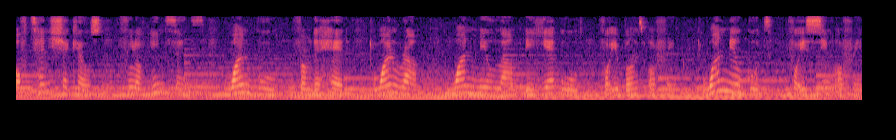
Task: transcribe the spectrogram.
of 10 shekels full of incense, one bull from the head, one ram, one male lamb a year old for a burnt offering, one male goat for a sin offering,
